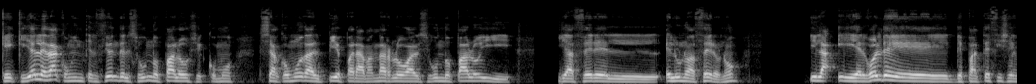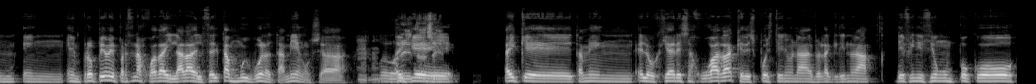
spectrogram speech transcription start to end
que, que, ya le da con intención del segundo palo, o sea, como se acomoda el pie para mandarlo al segundo palo y, y hacer el, el 1 a 0, ¿no? Y, la, y el gol de, de Patecis en, en, en, propia me parece una jugada hilada del Celta muy buena también. O sea, uh -huh. bonito, hay, que, sí. hay que también elogiar esa jugada, que después tiene una, es verdad que tiene una definición un poco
